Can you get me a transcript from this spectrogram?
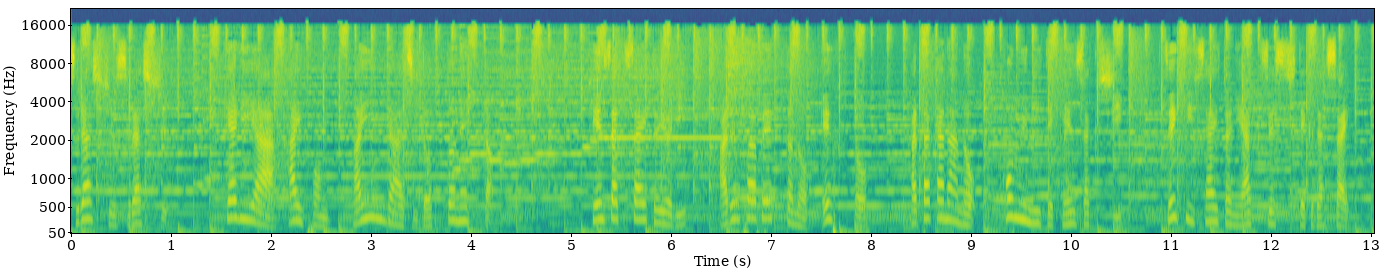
スラッシュスラッシュキャリア -finders.net 検索サイトよりアルファベットの F とカタカナのコミュにて検索しぜひサイトにアクセスしてください。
